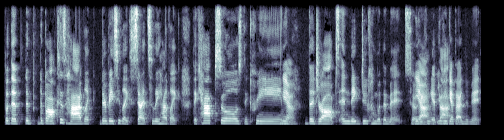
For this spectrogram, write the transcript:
But the, the the boxes have like they're basically like sets. So they have like the capsules, the cream, yeah, the drops, and they do come with the mint. So yeah, you can get that you can get that. in the mint.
